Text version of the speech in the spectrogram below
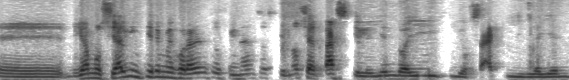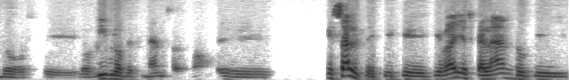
Eh, digamos, si alguien quiere mejorar en sus finanzas, que no se atasque leyendo ahí Kiyosaki, leyendo este, los libros de finanzas, ¿no? Eh, que salte, que, que, vaya escalando, que,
